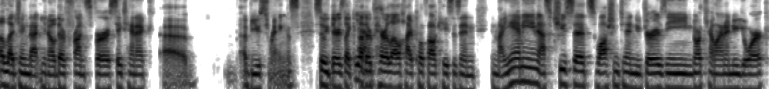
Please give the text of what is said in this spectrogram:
alleging that you know they're fronts for satanic uh, abuse rings. So there's like other parallel high-profile cases in in Miami, Massachusetts, Washington, New Jersey, North Carolina, New York,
